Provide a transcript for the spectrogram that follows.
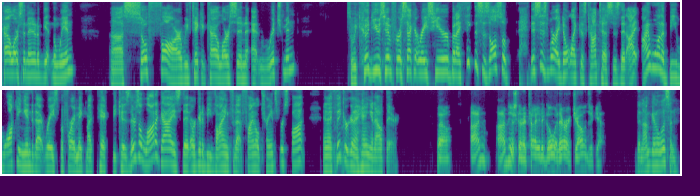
Kyle Larson ended up getting the win. Uh, so far, we've taken Kyle Larson at Richmond. So we could use him for a second race here, but I think this is also this is where I don't like this contest is that I I want to be walking into that race before I make my pick because there's a lot of guys that are going to be vying for that final transfer spot and I think are going to hang it out there. Well, I'm I'm just going to tell you to go with Erik Jones again. Then I'm going to listen.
